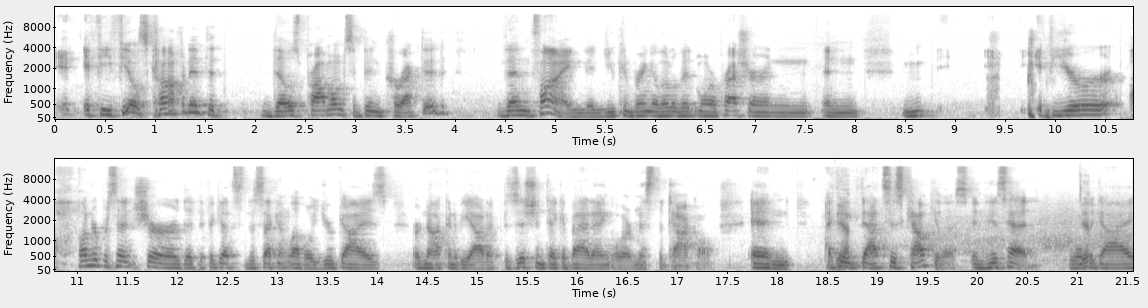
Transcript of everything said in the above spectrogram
if, if he feels confident that those problems have been corrected, then fine. Then you can bring a little bit more pressure and and if you're 100% sure that if it gets to the second level, your guys are not going to be out of position, take a bad angle, or miss the tackle. And I think Yep. that's his calculus in his head. Will Yep. the guy,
